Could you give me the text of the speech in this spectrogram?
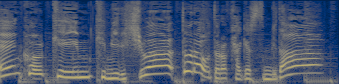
앵콜 김 김일 씨와 돌아오도록 하겠습니다.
